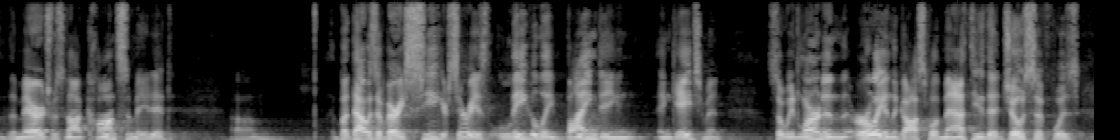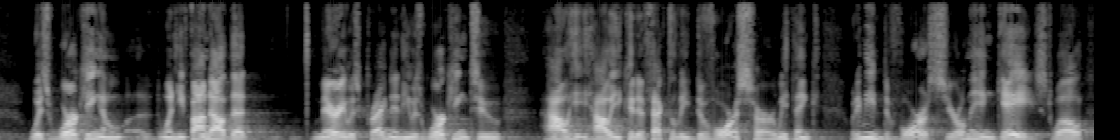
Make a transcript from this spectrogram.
the marriage was not consummated. Um, but that was a very serious, legally binding engagement. So we learn in the, early in the Gospel of Matthew that Joseph was, was working, and uh, when he found out that Mary was pregnant, he was working to how he, how he could effectively divorce her. We think, what do you mean divorce? You're only engaged. Well,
